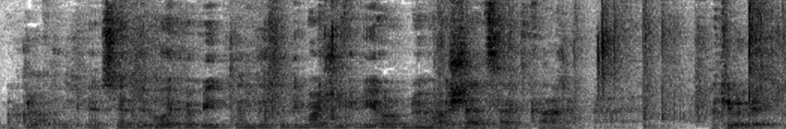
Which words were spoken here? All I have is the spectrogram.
Ah, siete voi che vi intendete di magia, io non ne ho Conoscenza del cane. Che lo chiedo?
